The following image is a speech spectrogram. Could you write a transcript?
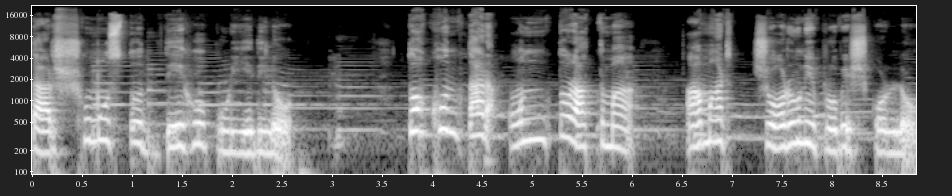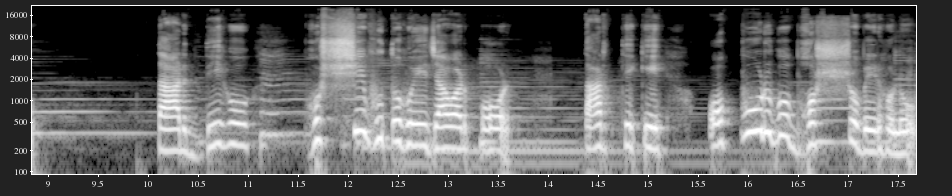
তার সমস্ত দেহ পুড়িয়ে দিল। তখন তার অন্তরাত্মা আমার চরণে প্রবেশ করল। তার দেহ ভস্মীভূত হয়ে যাওয়ার পর তার থেকে অপূর্ব ভস্য বের হলো।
